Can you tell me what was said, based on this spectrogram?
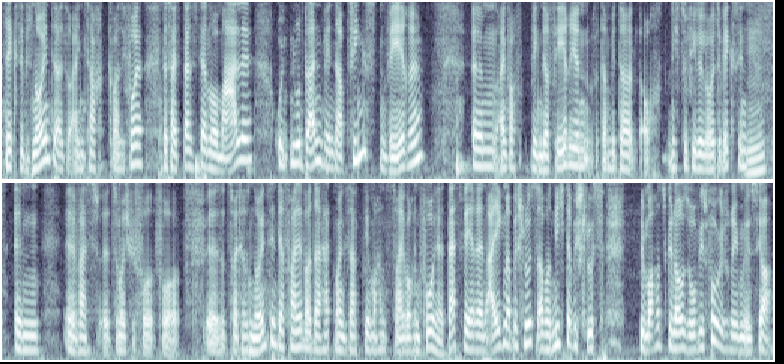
6. bis 9., also einen Tag quasi vorher. Das heißt, das ist der normale. Und nur dann, wenn da Pfingsten wäre, ähm, einfach wegen der Ferien, damit da auch nicht so viele Leute weg sind, ähm, äh, was äh, zum Beispiel vor, vor äh, so 2019 der Fall war, da hat man gesagt, wir machen es zwei Wochen vorher. Das wäre ein eigener Beschluss, aber nicht der Beschluss. Wir machen es genau so, wie es vorgeschrieben ist. Ja,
